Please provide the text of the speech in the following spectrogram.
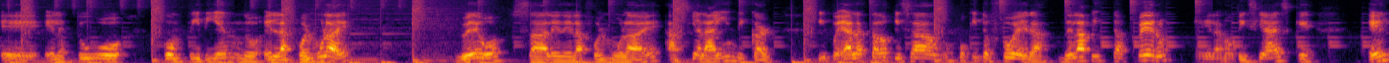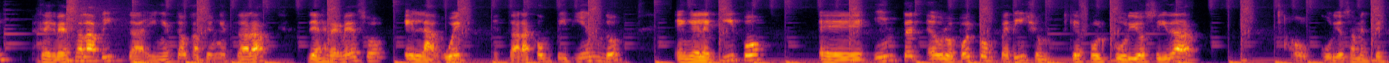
eh, él estuvo compitiendo en la Fórmula E Luego sale de la Fórmula E hacia la IndyCar y pues él ha estado quizá un poquito fuera de la pista, pero eh, la noticia es que él regresa a la pista y en esta ocasión estará de regreso en la WEC, estará compitiendo en el equipo eh, Inter Europol Competition, que por curiosidad, o curiosamente,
